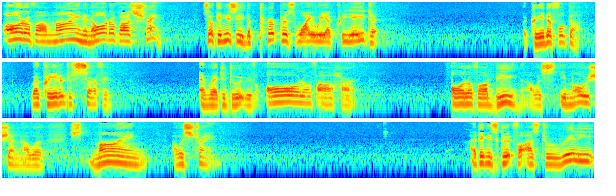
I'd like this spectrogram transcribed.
all of our mind, and all of our strength. So, can you see the purpose why we are created? We're created for God, we're created to serve Him. And we're to do it with all of our heart all of our being, our emotion, our mind, our strength. I think it's good for us to really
